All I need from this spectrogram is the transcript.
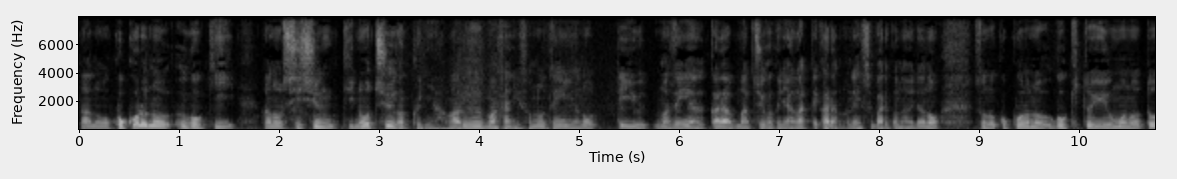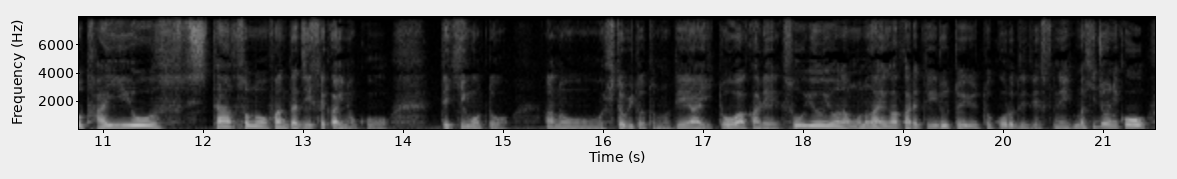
あの、心の動き、あの、思春期の中学に上がる、まさにその前夜のっていう、まあ、前夜から、まあ、中学に上がってからのね、しばらくの間の、その心の動きというものと対応した、そのファンタジー世界のこう、出来事、あの、人々との出会いと別れ、そういうようなものが描かれているというところでですね、まあ、非常にこう、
